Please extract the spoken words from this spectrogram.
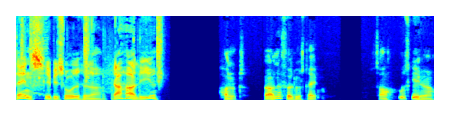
Dagens episode hedder Jeg har lige holdt børnefødselsdag. Så nu skal I høre.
